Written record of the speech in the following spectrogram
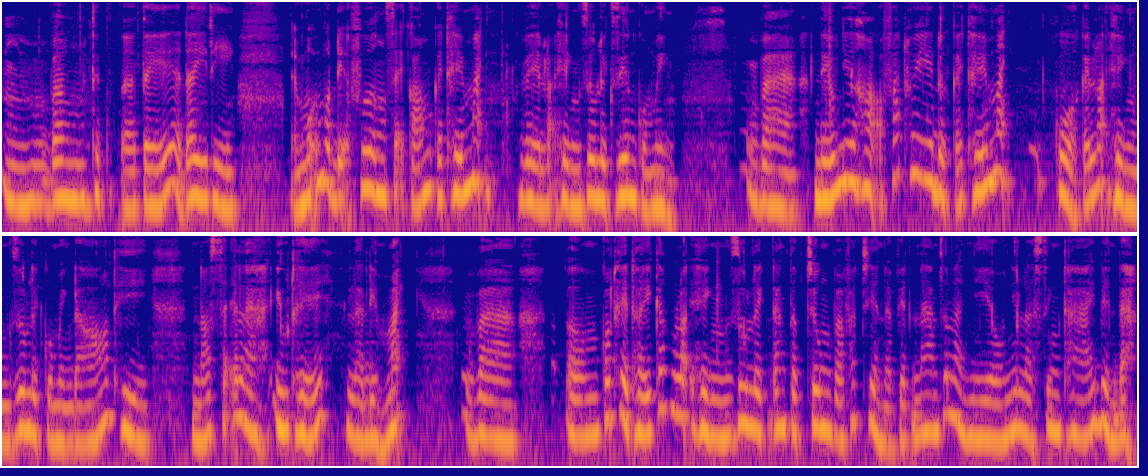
Ừ, vâng, thực tế ở đây thì mỗi một địa phương sẽ có một cái thế mạnh về loại hình du lịch riêng của mình. Và nếu như họ phát huy được cái thế mạnh của cái loại hình du lịch của mình đó thì nó sẽ là ưu thế là điểm mạnh. Và um, có thể thấy các loại hình du lịch đang tập trung và phát triển ở Việt Nam rất là nhiều như là sinh thái biển đảo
